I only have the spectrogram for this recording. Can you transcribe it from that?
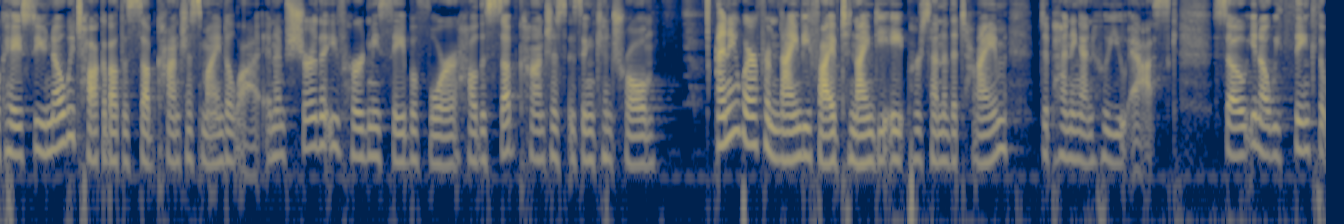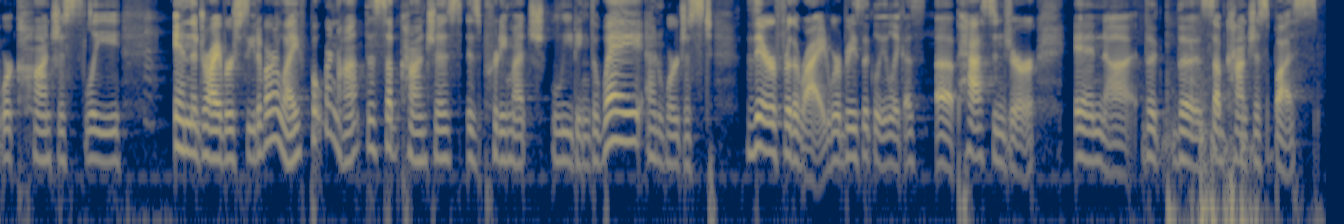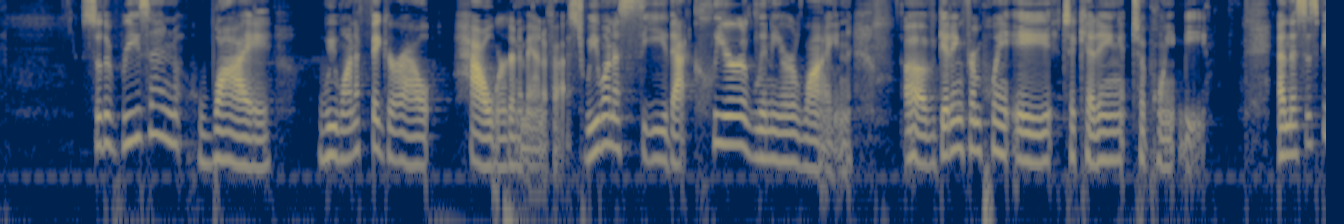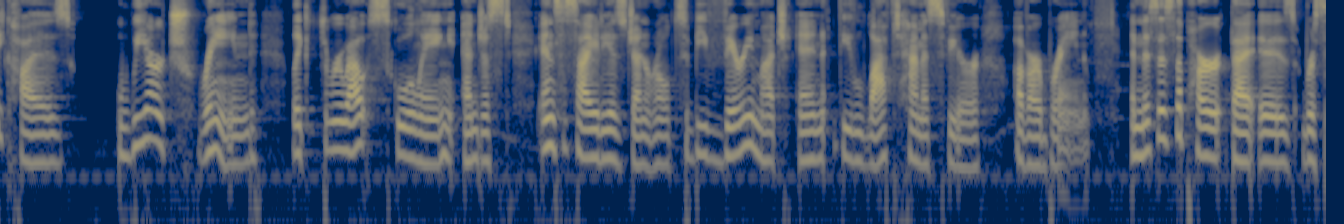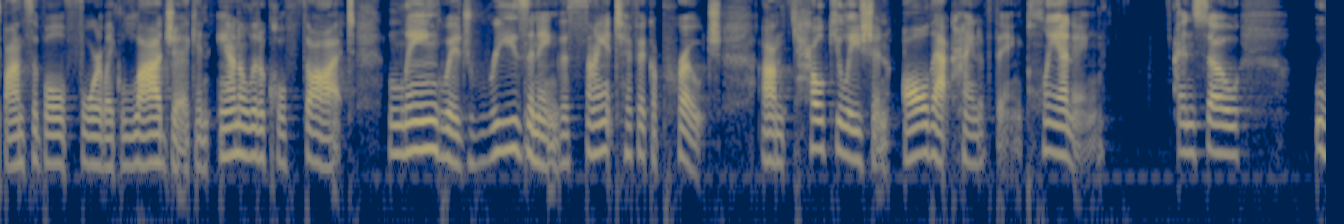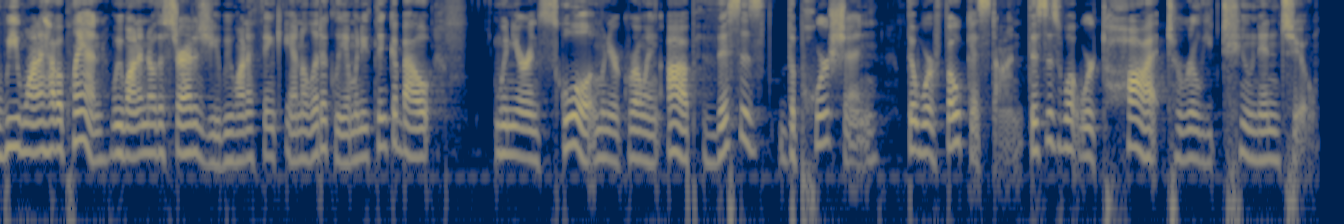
Okay, so you know we talk about the subconscious mind a lot, and I'm sure that you've heard me say before how the subconscious is in control anywhere from 95 to 98% of the time, depending on who you ask. So, you know, we think that we're consciously in the driver's seat of our life, but we're not. The subconscious is pretty much leading the way, and we're just there for the ride. We're basically like a, a passenger in uh, the the subconscious bus. So the reason why we want to figure out how we're going to manifest, we want to see that clear linear line of getting from point A to getting to point B, and this is because we are trained like throughout schooling and just in society as general to be very much in the left hemisphere of our brain. And this is the part that is responsible for like logic and analytical thought, language, reasoning, the scientific approach, um, calculation, all that kind of thing, planning. And so we want to have a plan. We want to know the strategy. We want to think analytically. And when you think about when you're in school and when you're growing up, this is the portion that we're focused on. This is what we're taught to really tune into.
